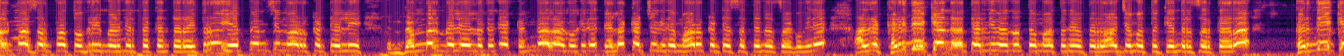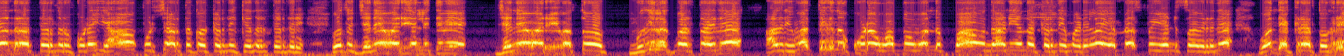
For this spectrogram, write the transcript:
ಅಲ್ಪ ಸ್ವಲ್ಪ ತೊಗರಿ ಬೆಳೆದಿರ್ತಕ್ಕಂಥ ರೈತರು ಎ ಪಿ ಎಂ ಸಿ ಮಾರುಕಟ್ಟೆಯಲ್ಲಿ ಬೆಂಬಲ ಬೆಲೆ ಇಲ್ಲದೇ ಕಂಗಾಲಾಗೋಗಿದೆ ನೆಲ ಕಚ್ಚೋಗಿದೆ ಮಾರುಕಟ್ಟೆ ಸತ್ಯನಾಶ ಆಗೋಗಿದೆ ಆದರೆ ಖರೀದಿ ಕೇಂದ್ರ ತೆರೆದಿವೆ ಅನ್ನುವಂಥ ಮಾತನ್ನ ಹೇಳ್ತಾರೆ ರಾಜ್ಯ ಮತ್ತು ಕೇಂದ್ರ ಸರ್ಕಾರ. ಖರೀದಿ ಕೇಂದ್ರ ತೆರೆದ್ರು ಕೂಡ ಯಾವ ಪುರುಷಾರ್ಥಕ್ಕೂ ಖರೀದಿ ಕೇಂದ್ರ ತೆರೆದಿರಿ. ಇವತ್ತು ಜನವರಿಯಲ್ಲಿದ್ದೀವಿ ಜನವರಿ ಇವತ್ತು ಮುಗಿಲಕ್ಕೆ ಬರ್ತಾ ಇದೆ. ಆದ್ರೆ ಇವತ್ತಿಗೂ ಕೂಡ ಒಬ್ಬ ಒಂದು ಪಾವು ದಾಣಿಯನ್ನ ಖರೀದಿ ಮಾಡಿಲ್ಲ. ಎಂ ಎಸ್ ಪಿ ಎಂಟು ಸಾವಿರ ಇದೆ ಒಂದ್ ಎಕರೆ ತೊಗರಿ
